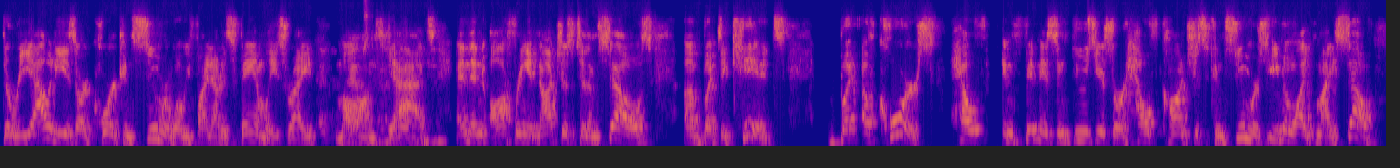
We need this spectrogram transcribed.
the reality is our core consumer, what we find out is families, right? Moms, dads, and then offering it not just to themselves, um, but to kids. But of course, health and fitness enthusiasts or health conscious consumers, even like myself,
